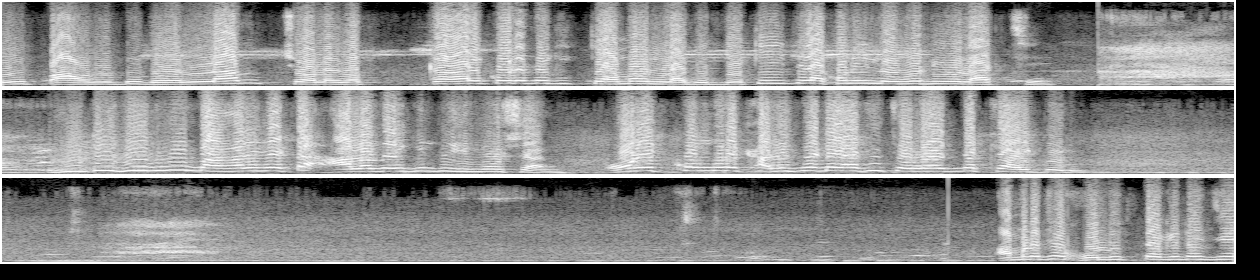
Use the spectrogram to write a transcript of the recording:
এই পাউরুটি ধরলাম, চলো এবার ট্রাই করে দেখি কেমন লাগে। দেখেই তো এখনই লোভনীয় লাগছে। রুটি ঘুগনি বাঙালির একটা আলাদাই কিন্তু ইমোশন অনেকক্ষণ ধরে খালি পেটে আছি, চলো একবার ট্রাই করি। আমরা যে হলুদ প্যাকেটে যে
